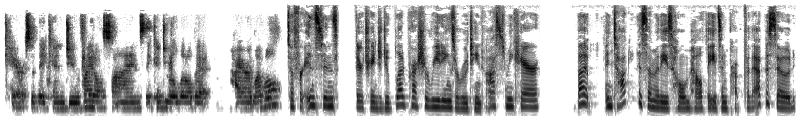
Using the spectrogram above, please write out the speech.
care. So they can do vital signs, they can do a little bit higher level. So, for instance, they're trained to do blood pressure readings or routine ostomy care. But in talking to some of these home health aides in prep for the episode,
